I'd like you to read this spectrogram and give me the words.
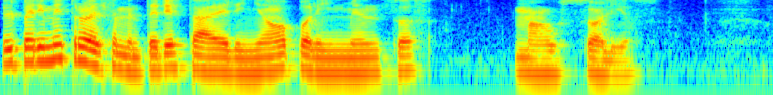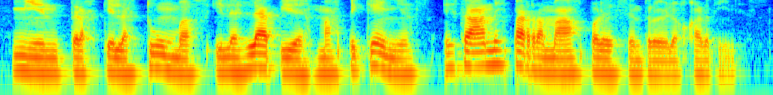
el perímetro del cementerio estaba delineado por inmensos mausoleos mientras que las tumbas y las lápides más pequeñas estaban desparramadas por el centro de los jardines.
